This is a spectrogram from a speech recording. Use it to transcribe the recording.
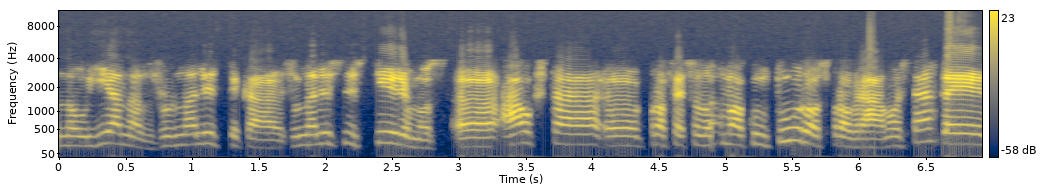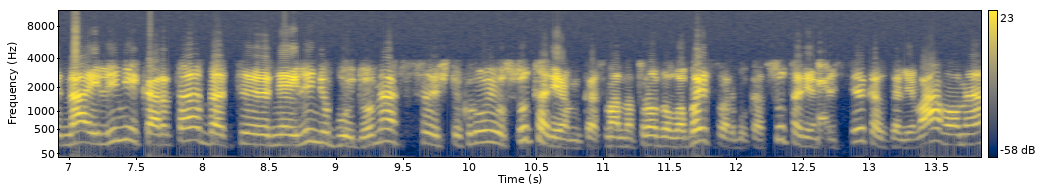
naujienas, žurnalistiką, žurnalistinius tyrimus, e, aukštą e, profesionalumą kultūros programuose, tai na, eilinį kartą, bet neeilinių būdų mes iš tikrųjų sutarėm, kas man atrodo labai svarbu, kad sutarėm visi, kas dalyvavome,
